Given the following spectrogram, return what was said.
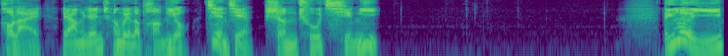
后来两人成为了朋友，渐渐生出情谊。林乐怡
